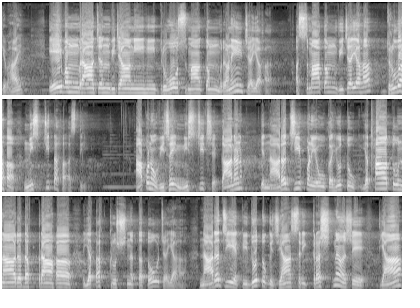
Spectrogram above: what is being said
કે, ભાઈ, એવમ રાજન વિજાની ધ્રુવોસ્માકમ રણે જય. અસ્માકમ વિજય ધ્રુવ નિશ્ચિત અસ્તિ. આપણો વિજય નિશ્ચિત છે, કારણ કે નારદજીએ પણ એવું કહ્યું હતું યથા તું નારદ પ્રાહ યત કૃષ્ણ તતો જય. નારદજીએ કીધું હતું કે જ્યાં શ્રી કૃષ્ણ હશે, ત્યાં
